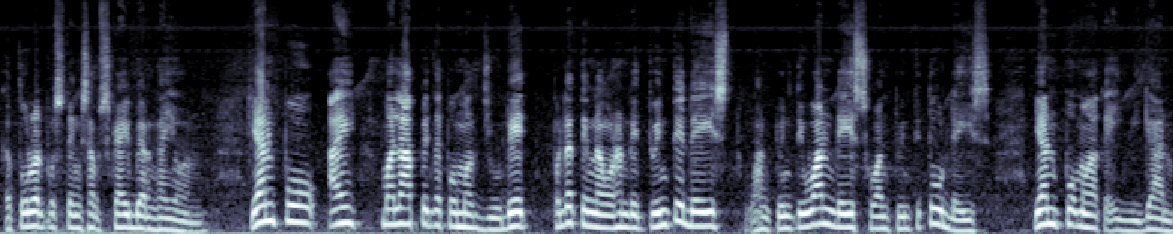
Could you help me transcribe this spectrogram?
katulad po sa ating subscriber ngayon, yan po ay malapit na po mag-due date. Pagdating ng 120 days, 121 days, 122 days, yan po mga kaibigan.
